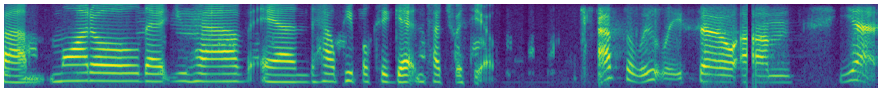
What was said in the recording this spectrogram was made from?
um, model that you have and how people could get in touch with you. Absolutely. So, um, yes,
